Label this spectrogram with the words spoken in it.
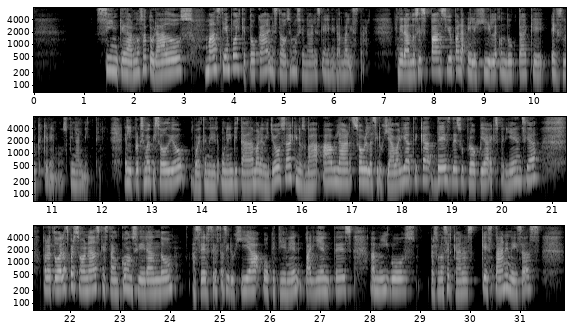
sin quedarnos atorados más tiempo del que toca en estados emocionales que generan malestar, generando ese espacio para elegir la conducta que es lo que queremos finalmente. En el próximo episodio voy a tener una invitada maravillosa que nos va a hablar sobre la cirugía bariátrica desde su propia experiencia. Para todas las personas que están considerando hacerse esta cirugía o que tienen parientes, amigos, personas cercanas que están en esas,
